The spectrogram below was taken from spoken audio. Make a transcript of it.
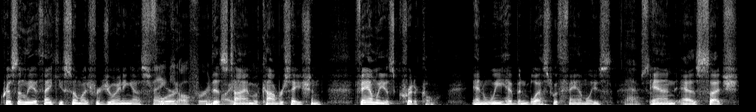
Chris and Leah, thank you so much for joining us thank for, for this time of conversation. Family is critical, and we have been blessed with families. Absolutely. And as such,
